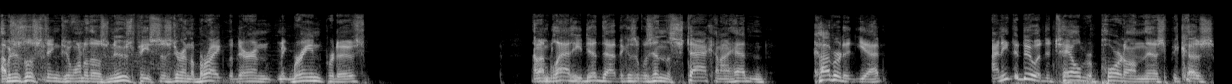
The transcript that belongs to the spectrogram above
I was just listening to one of those news pieces during the break that Darrin McBreen produced. And I'm glad he did that because it was in the stack and I hadn't covered it yet. I need to do a detailed report on this because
